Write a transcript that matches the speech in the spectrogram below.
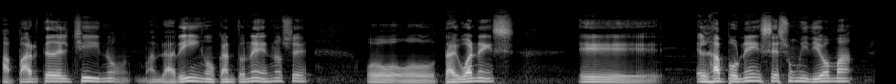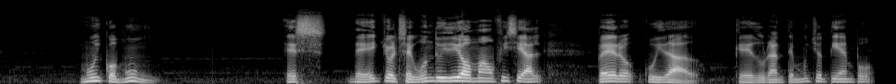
aparte del chino, mandarín o cantonés, no sé, o, taiwanés, eh, el japonés es un idioma muy común es de hecho el segundo idioma oficial, pero cuidado, que durante mucho tiempo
